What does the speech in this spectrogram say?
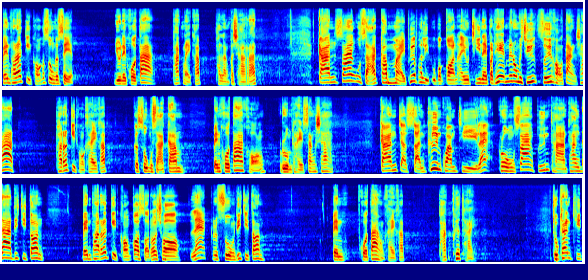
เป็นภารกิจของกระทรวงเกษตร อยู่ในโคต้าพรรคไหนครับ พลังประชารัฐ การสร้างอุตสาหกรรมใหม่เพื่อผลิตอุปกรณ์ IoT ในประเทศไม่ต้องไปซื้อซื้อของต่างชาติ ภารกิจของใครครับ กระทรวงอุตสาหกรรม เป็นโคต้าของรวมไทยสร้างชาติ การจัดสรรคลื่นความถี่และโครงสร้างพื้นฐานทางด้านดิจิตอลเป็นภารกิจของกสทช และกระทรวงดิจิตอลเป็นโคต้าของใครครับพักเพื่อไทย ทุกท่านคิด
